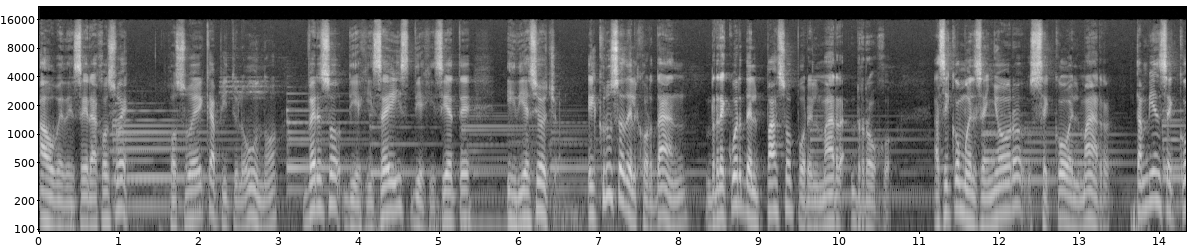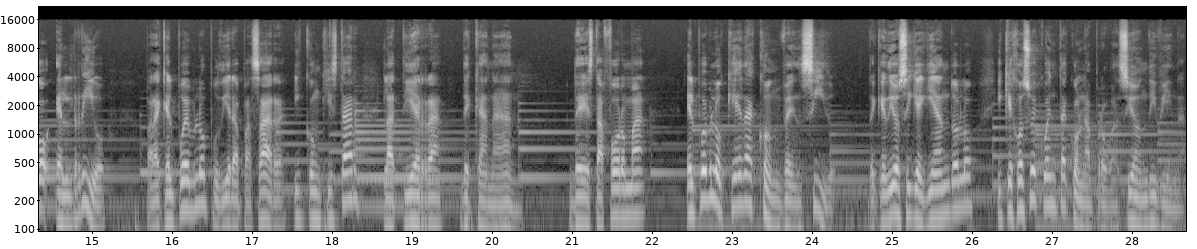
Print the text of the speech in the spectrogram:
a obedecer a Josué. Josué capítulo 1, verso 16, 17 y 18. El cruce del Jordán recuerda el paso por el mar rojo. Así como el Señor secó el mar, también secó el río para que el pueblo pudiera pasar y conquistar la tierra de Canaán. De esta forma, el pueblo queda convencido de que Dios sigue guiándolo y que Josué cuenta con la aprobación divina.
